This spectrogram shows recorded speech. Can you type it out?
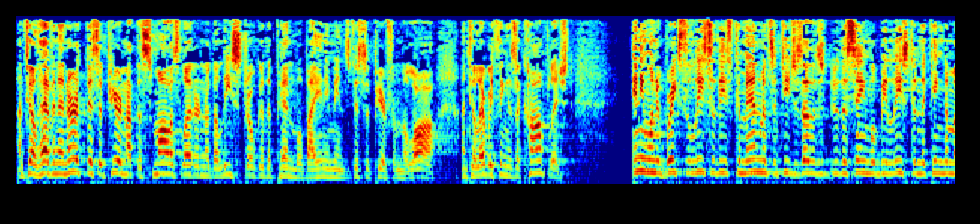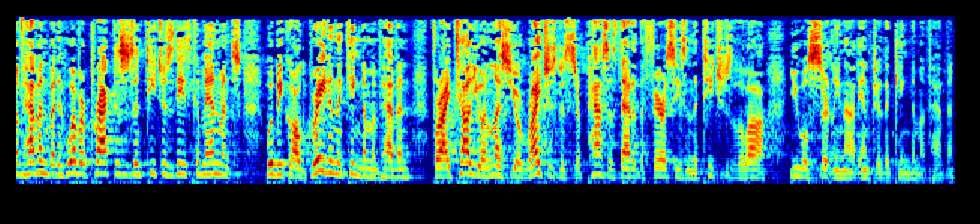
Until heaven and earth disappear, not the smallest letter nor the least stroke of the pen will by any means disappear from the law until everything is accomplished. Anyone who breaks the least of these commandments and teaches others to do the same will be least in the kingdom of heaven, but whoever practices and teaches these commandments will be called great in the kingdom of heaven. For I tell you, unless your righteousness surpasses that of the Pharisees and the teachers of the law, you will certainly not enter the kingdom of heaven.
